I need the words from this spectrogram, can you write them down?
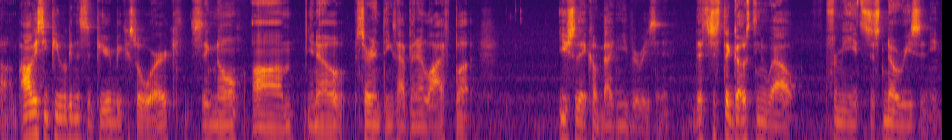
Um, obviously, people can disappear because of work, signal, um, you know, certain things happen in life, but usually they come back and give you a reasoning. That's just the ghosting. Well, for me, it's just no reasoning.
